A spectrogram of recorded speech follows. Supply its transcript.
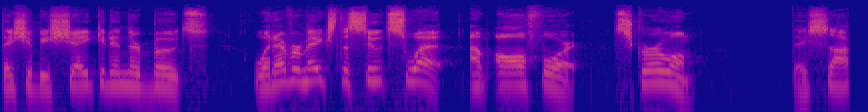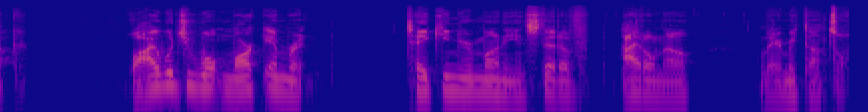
They should be shaking in their boots. Whatever makes the suit sweat, I'm all for it. Screw them. They suck. Why would you want Mark Emmert taking your money instead of, I don't know, Laremy Tunsil?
